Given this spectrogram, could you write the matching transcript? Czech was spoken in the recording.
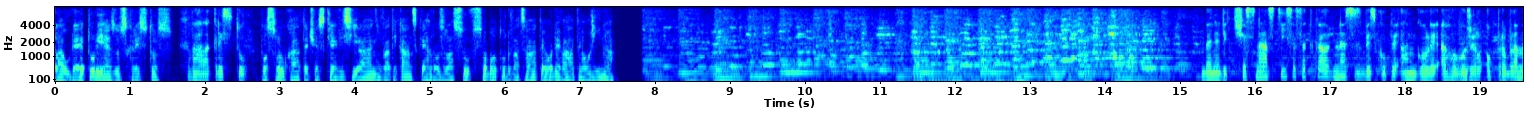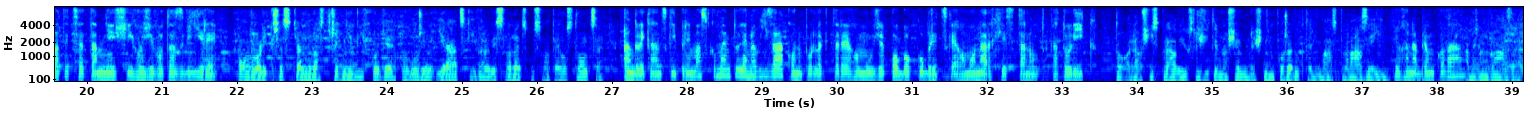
Laudetur Jezus Christus. Chvála Kristu. Posloucháte české vysílání Vatikánského rozhlasu v sobotu 29. října. Benedikt XVI. se setkal dnes s biskupy Angoly a hovořil o problematice tamnějšího života z víry. O roli křesťanů na Středním východě hovořil irácký velvyslanec u svatého stolce. Anglikánský primas komentuje nový zákon, podle kterého může po boku britského monarchy stanout katolík. To a další zprávy uslyšíte v našem dnešním pořadu, který vás provázejí Johana Bronková a Milan Glázer.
